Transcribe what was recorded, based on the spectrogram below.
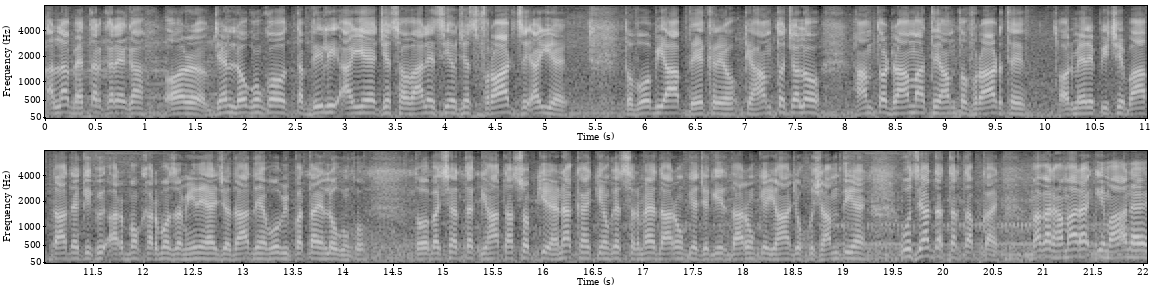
اللہ بہتر کرے گا۔ اور جن لوگوں کو تبدیلی آئی ہے، جس حوالے سے جس فراڈ سے آئی ہے، تو وہ بھی آپ دیکھ رہے ہو کہ ہم تو چلو، ہم تو ڈرامہ تھے، ہم تو فراڈ تھے۔ اور میرے پیچھے باپ دادا کی کوئی اربوں خربوں زمینیں ہیں، جدادیں ہیں، وہ بھی پتہ ہیں لوگوں کو۔ تو بشر تک یہاں تعصب کی رہنک ہے، کیونکہ سرمایہ داروں کے، جگیرداروں کے یہاں جو خوش آمدی ہیں، وہ زیادہ تر طبقہ ہے۔ مگر ہمارا ایمان ہے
